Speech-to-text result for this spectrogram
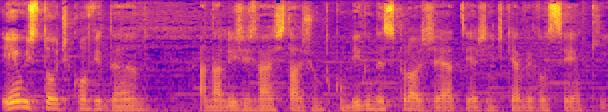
Eu estou te convidando, a Analise vai estar junto comigo nesse projeto e a gente quer ver você aqui.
